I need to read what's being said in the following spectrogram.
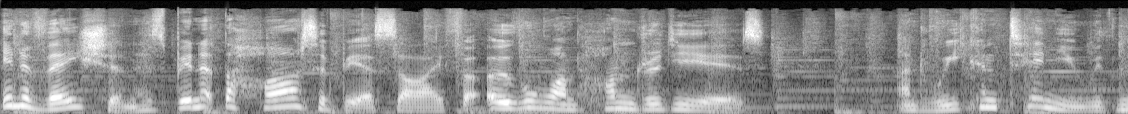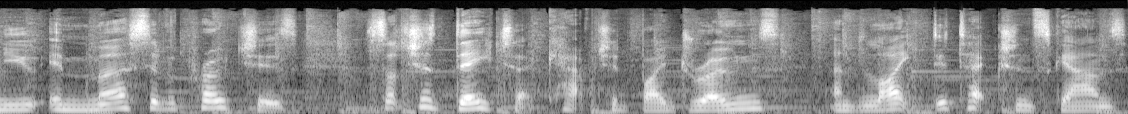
Innovation has been at the heart of BSI for over 100 years, and we continue with new immersive approaches such as data captured by drones and light detection scans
